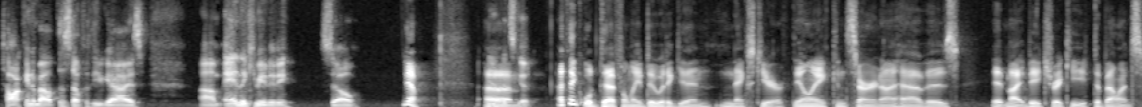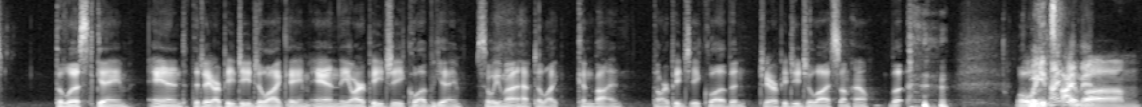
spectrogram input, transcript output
talking about this stuff with you guys um, and the community. So Yeah, yeah, that's Um, good. I think we'll definitely do it again next year. The only concern I have is it might be tricky to balance the list game and the JRPG July game and the RPG Club game. So we might have to like combine the RPG Club and JRPG July somehow. But well, We we could kind time of, it. Um,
